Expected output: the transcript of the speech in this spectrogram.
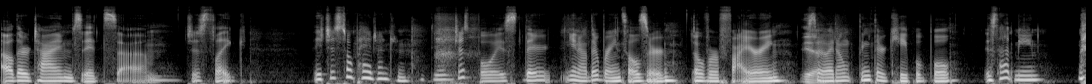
other times it's um, just like, they just don't pay attention. They're just boys. They're, you know, their brain cells are over firing. Yeah. So I don't think they're capable. Is that mean?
